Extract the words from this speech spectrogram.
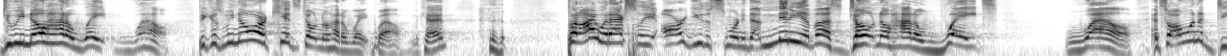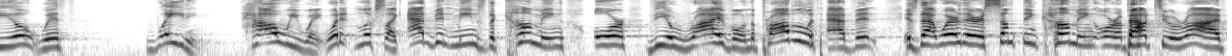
Do we know how to wait well? Because we know our kids don't know how to wait well, okay? but I would actually argue this morning that many of us don't know how to wait well. And so I want to deal with waiting, how we wait, what it looks like. Advent means the coming or the arrival. And the problem with Advent is that where there is something coming or about to arrive,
